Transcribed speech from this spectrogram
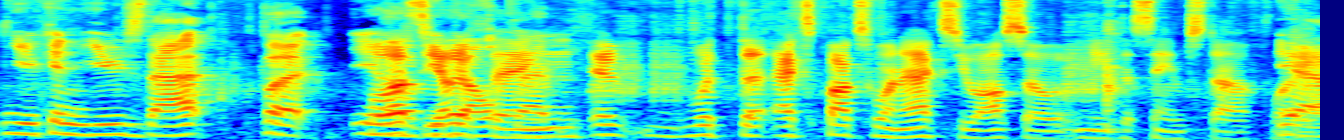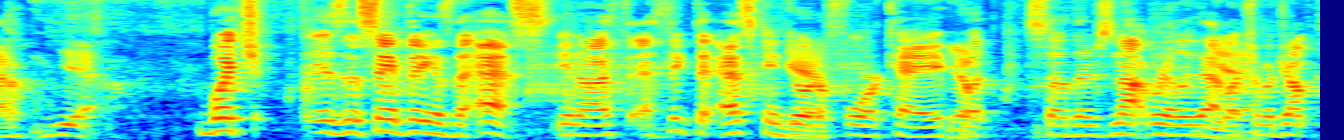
you can use that. But you well, know, that's if the you other don't, thing. then It, with the Xbox One X, you also need the same stuff. Like, yeah, Yeah. Which is the same thing as the S. You know, I, th- I think the S can go Yeah. to 4K, Yep. but so there's not really that much of a jump.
